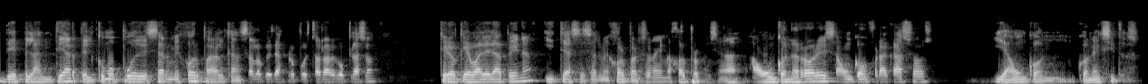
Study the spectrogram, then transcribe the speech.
de plantearte el cómo puedes ser mejor para alcanzar lo que te has propuesto a largo plazo, creo que vale la pena y te hace ser mejor persona y mejor profesional, aún con errores, aún con fracasos y aún con, éxitos.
